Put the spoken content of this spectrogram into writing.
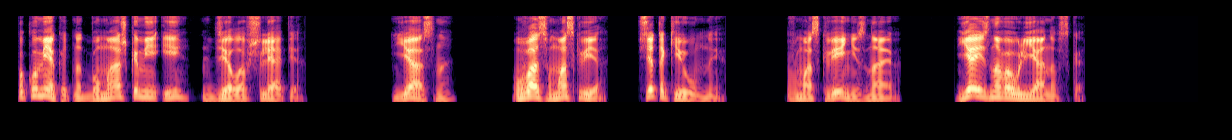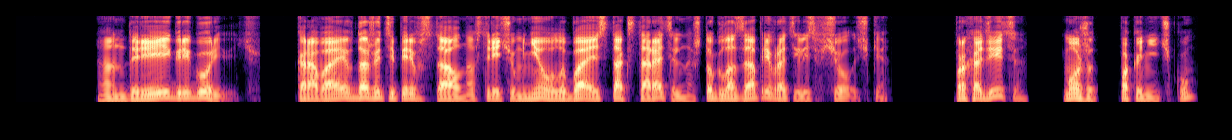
Покумекать над бумажками и дело в шляпе. Ясно. У вас в Москве все такие умные? В Москве не знаю. Я из Новоульяновска. Андрей Григорьевич. Караваев даже теперь встал навстречу мне, улыбаясь так старательно, что глаза превратились в щелочки. «Проходите. Может, по коньячку?»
